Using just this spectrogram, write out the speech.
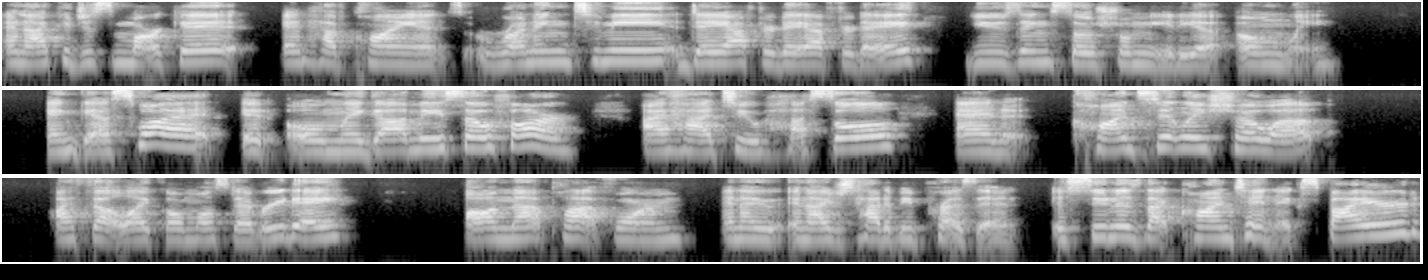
and I could just market and have clients running to me day after day after day using social media only. And guess what? It only got me so far. I had to hustle and constantly show up. I felt like almost every day on that platform and I and I just had to be present. As soon as that content expired,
